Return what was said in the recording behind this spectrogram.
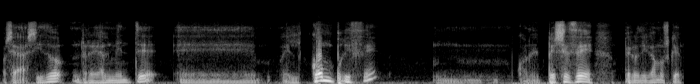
o sea, ha sido realmente eh, el cómplice mm, con el PSC, pero digamos que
